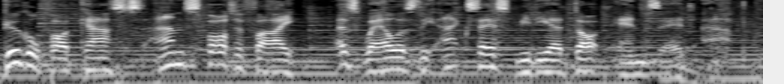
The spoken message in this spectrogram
Google Podcasts, and Spotify, as well as the AccessMedia.nz app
